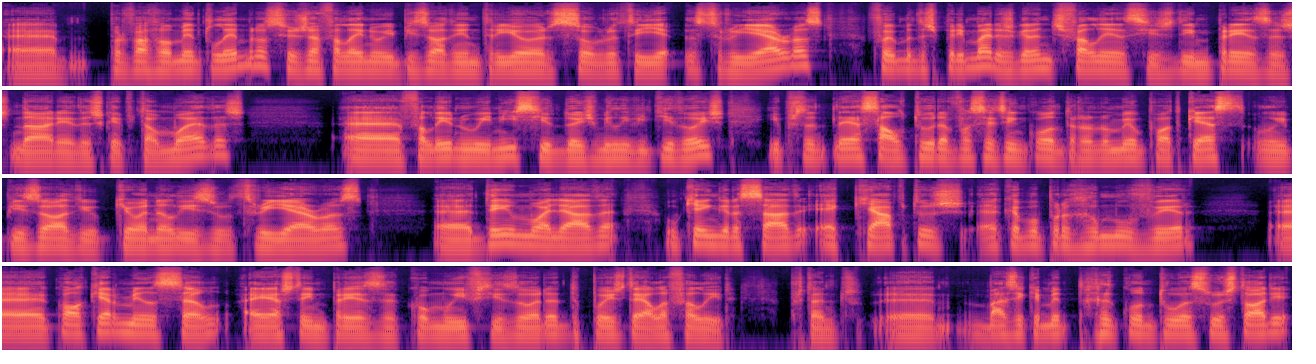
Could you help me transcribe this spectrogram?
Uh, provavelmente lembram-se, eu já falei no episódio anterior sobre o Three Arrows, foi uma das primeiras grandes falências de empresas na área das criptomoedas. Uh, falei no início de 2022 e, portanto, nessa altura vocês encontram no meu podcast um episódio que eu analiso o Three Arrows. Uh, deem uma olhada. O que é engraçado é que Aptos acabou por remover uh, qualquer menção a esta empresa como investidora depois dela falir. Portanto, uh, basicamente recontou a sua história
